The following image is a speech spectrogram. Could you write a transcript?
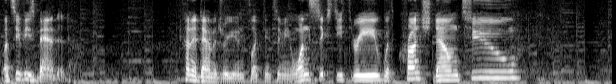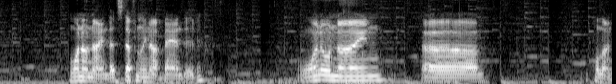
Let's see if he's banded. What kind of damage are you inflicting to me? 163 with Crunch down to... 109. That's definitely not banded. 109 uh, hold on.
